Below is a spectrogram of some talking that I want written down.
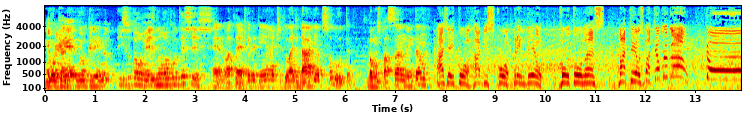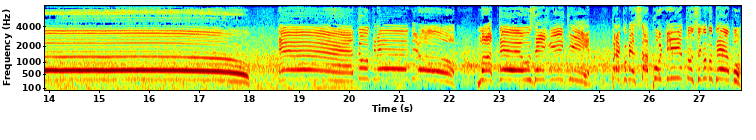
É no, verdade. Grê- no Grêmio, isso talvez não acontecesse. É, no Atlético ele tem a titularidade absoluta. Vamos passando então? Ajeitou, rabiscou, prendeu, voltou o lance. Matheus bateu pro gol! Gol! É do Grêmio! Matheus Henrique! Para começar bonito o segundo tempo,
